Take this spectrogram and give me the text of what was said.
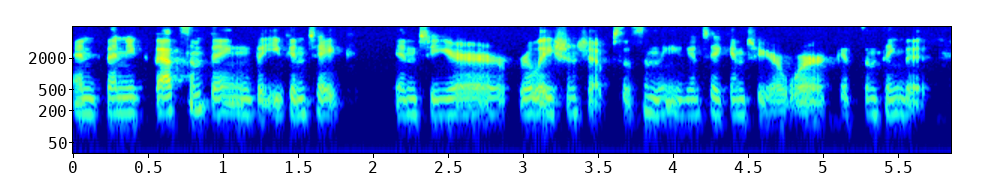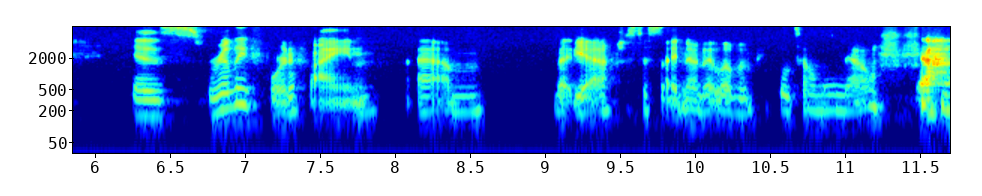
And then you, that's something that you can take into your relationships. It's something you can take into your work. It's something that is really fortifying. Um, but yeah, just a side note, I love when people tell me no. Yeah.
